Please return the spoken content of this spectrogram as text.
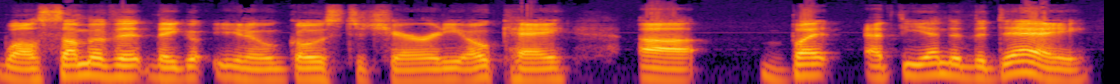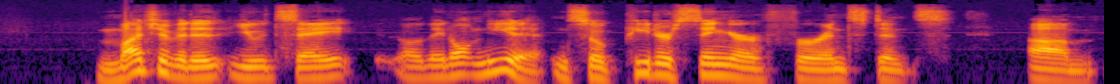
well, some of it they go, you know goes to charity, okay, uh, but at the end of the day, much of it is you would say oh they don't need it. And so Peter Singer, for instance. Um,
